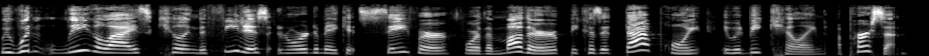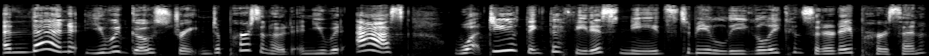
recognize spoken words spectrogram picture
we wouldn't legalize killing the fetus in order to make it safer for the mother because at that point it would be killing a person. And then you would go straight into personhood and you would ask, what do you think the fetus needs to be legally considered a person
